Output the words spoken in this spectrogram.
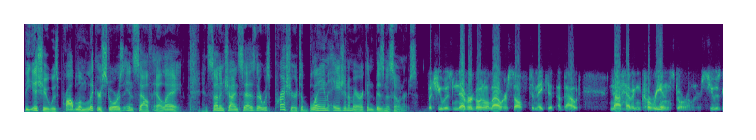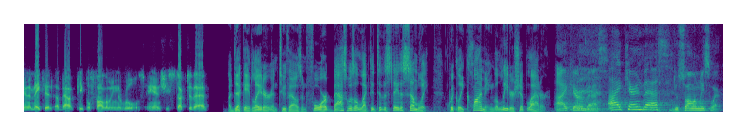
The issue was problem liquor stores in South LA, and Sonenshein says there was pressure to blame Asian American business owners. But she was never going to allow herself to make it about not having Korean store owners. She was going to make it about people following the rules. And she stuck to that. A decade later, in 2004, Bass was elected to the state assembly, quickly climbing the leadership ladder. I, Karen Bass. I, Karen Bass. Do solemnly swear.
